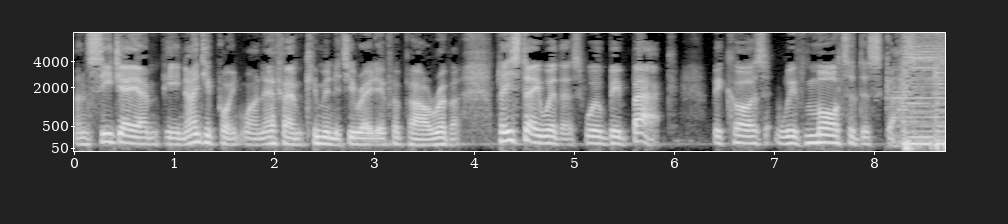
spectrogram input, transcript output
and CJMP 90.1 FM Community Radio for Powell River. Please stay with us. We'll be back because we've more to discuss.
